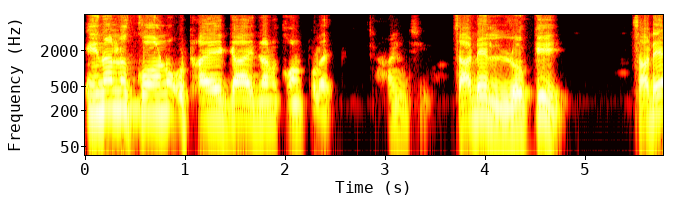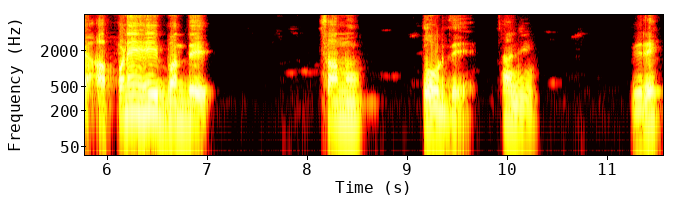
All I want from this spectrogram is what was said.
ਇਹਨਾਂ ਨੂੰ ਕੌਣ ਉਠਾਏਗਾ ਇਹਨਾਂ ਨੂੰ ਕੌਣ ਭੁਲਾਏ ਹਾਂਜੀ। ਸਾਡੇ ਲੋਕੀ ਸਾਡੇ ਆਪਣੇ ਹੀ ਬੰਦੇ ਸਾਨੂੰ ਤੋੜਦੇ ਹਾਂਜੀ। ਵੀਰੇ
